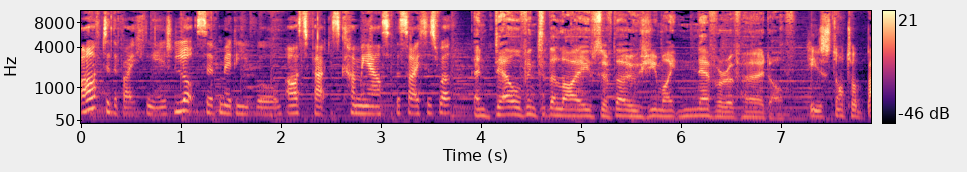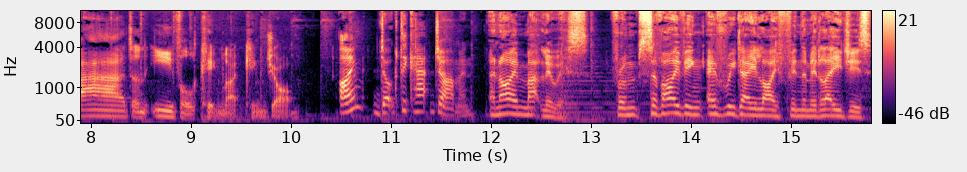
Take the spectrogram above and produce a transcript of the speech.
After the Viking Age, lots of medieval artefacts coming out of the site as well. And delve into the lives of those you might never have heard of. He's not a bad and evil king like King John. I'm Dr. Kat Jarman. And I'm Matt Lewis. From surviving everyday life in the Middle Ages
